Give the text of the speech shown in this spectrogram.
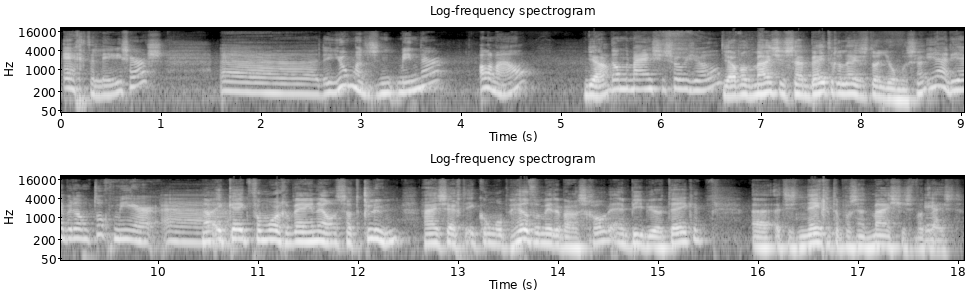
echte lezers. Eh, de jongens minder, allemaal. Ja. Dan de meisjes sowieso. ja, want meisjes zijn betere lezers dan jongens, hè? Ja, die hebben dan toch meer... eh, Nou, ik keek vanmorgen WNL, er zat Kluun. Hij zegt, ik kom op heel veel middelbare scholen en bibliotheken. Eh, het is 90% meisjes wat Ja. leest.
